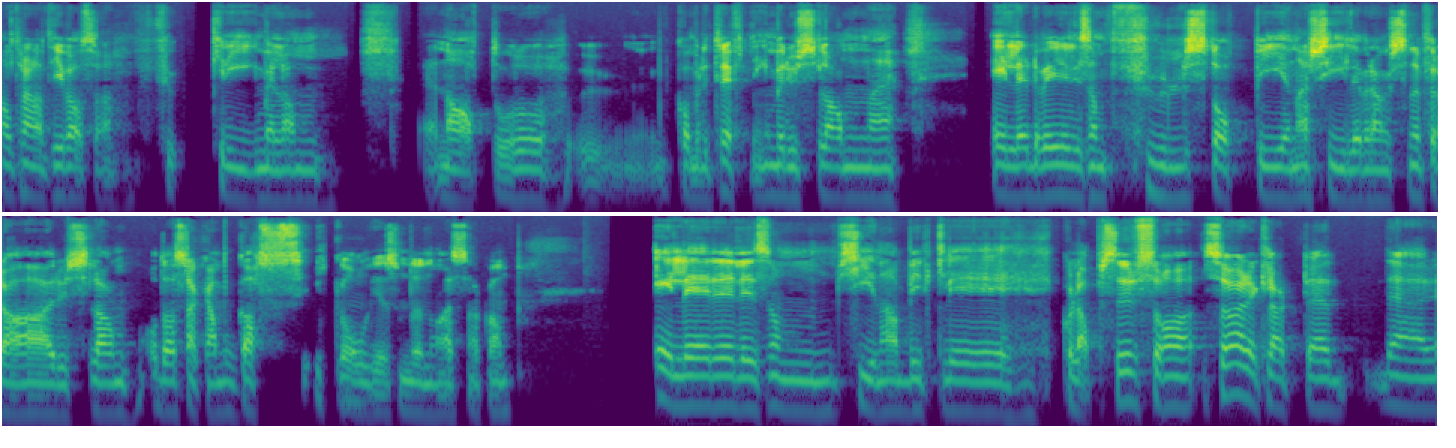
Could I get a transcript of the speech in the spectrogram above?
alternativet, altså krig mellom Nato kommer i trefning med Russland, eller det blir liksom full stopp i energileveransene fra Russland, og da snakker jeg om gass, ikke olje, som det nå er snakk om eller liksom Kina virkelig kollapser, så, så, er det klart det, det er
